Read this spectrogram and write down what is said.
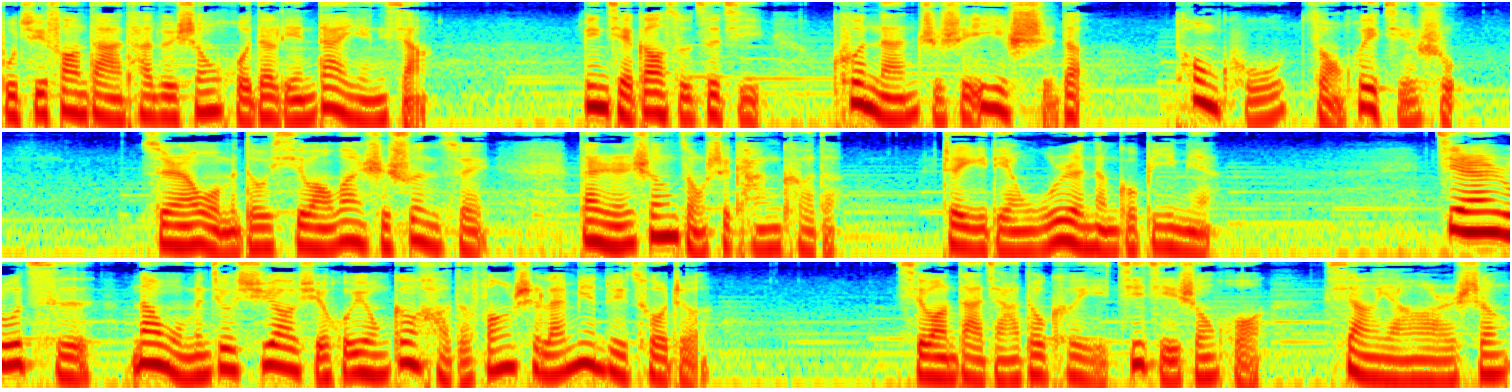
不去放大它对生活的连带影响，并且告诉自己，困难只是一时的，痛苦总会结束。虽然我们都希望万事顺遂，但人生总是坎坷的，这一点无人能够避免。既然如此，那我们就需要学会用更好的方式来面对挫折。希望大家都可以积极生活，向阳而生。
